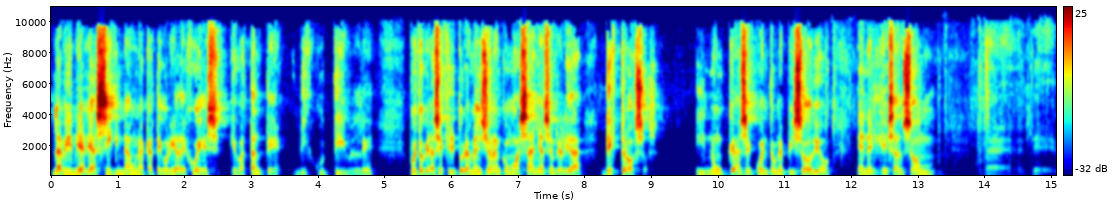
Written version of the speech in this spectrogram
La Biblia le asigna una categoría de juez, que es bastante discutible, puesto que las escrituras mencionan como hazañas en realidad destrozos y nunca se cuenta un episodio en el que Sansón eh,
